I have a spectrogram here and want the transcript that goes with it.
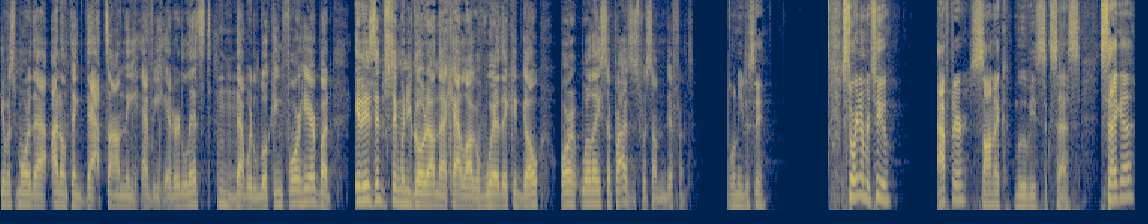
give us more of that. I don't think that's on the heavy hitter list mm-hmm. that we're looking for here. But it is interesting when you go down that catalog of where they could go, or will they surprise us with something different? We'll need to see. Story number two. After Sonic movie's success, Sega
